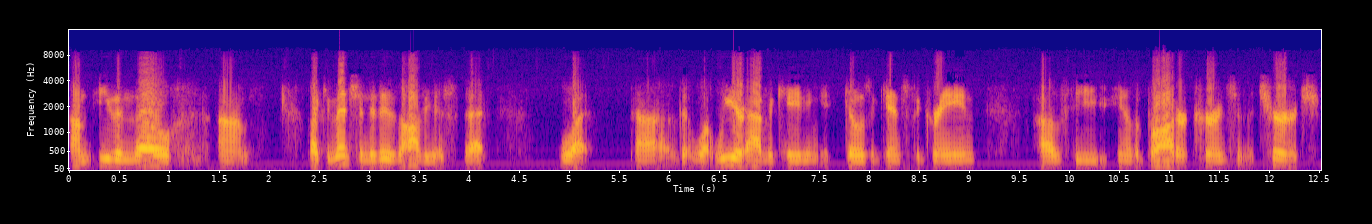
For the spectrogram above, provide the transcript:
um, even though, um, like you mentioned, it is obvious that what uh, that what we are advocating it goes against the grain of the you know the broader currents in the church.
